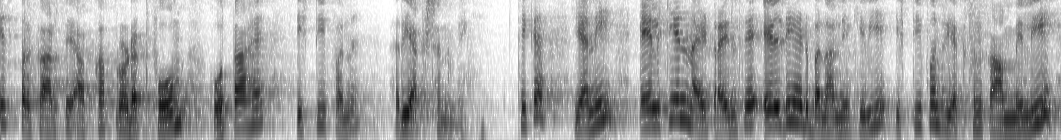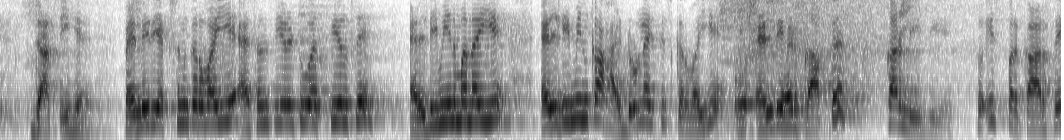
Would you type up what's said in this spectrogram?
इस प्रकार से आपका प्रोडक्ट फॉर्म होता है स्टीफन रिएक्शन में। ठीक है? यानी एल्केन नाइट्राइल से एल्डिहाइड बनाने के लिए स्टीफन रिएक्शन काम में ली जाती है। पहले रिएक्शन करवाइए SnCl2HCl से। एल्डिमीन बनाइए, एल्डिमीन का हाइड्रोलाइसिस करवाइए और एल्डिहाइड प्राप्त कर लीजिए। तो इस प्रकार से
